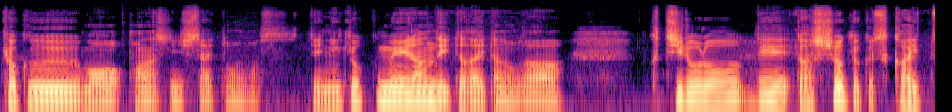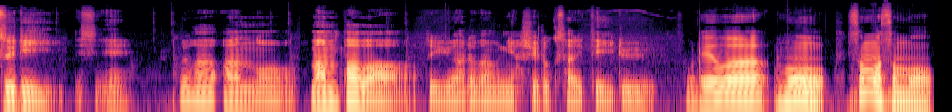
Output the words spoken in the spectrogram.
曲もお話にしたいと思います。で2曲目選んでいただいたのが口ロロで合唱曲スカイツリーですね。これがあのマンパワーというアルバムに収録されているこれはもうそもそも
